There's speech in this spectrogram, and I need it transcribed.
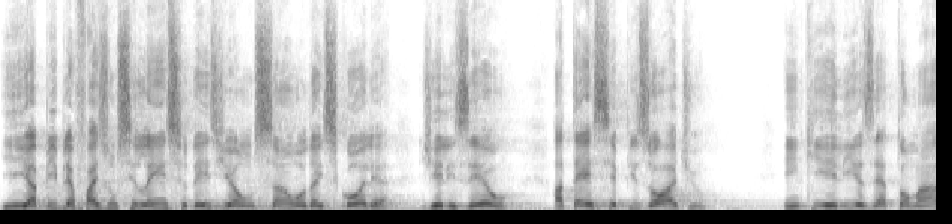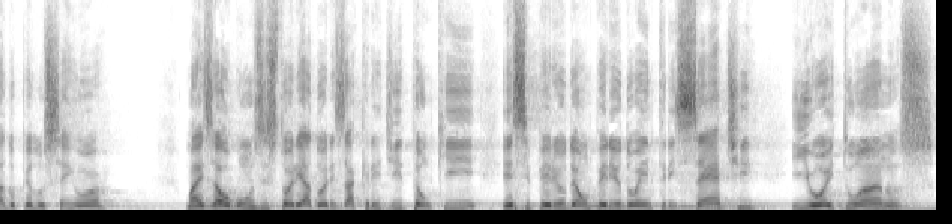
E a Bíblia faz um silêncio desde a unção ou da escolha de Eliseu até esse episódio em que Elias é tomado pelo Senhor. Mas alguns historiadores acreditam que esse período é um período entre sete e oito anos.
